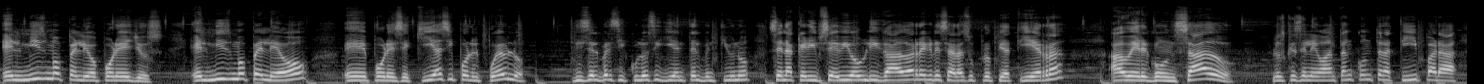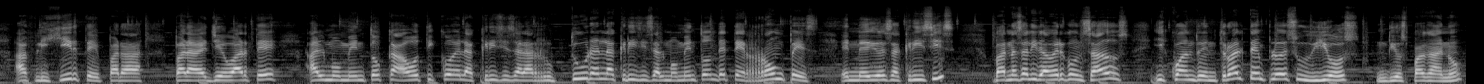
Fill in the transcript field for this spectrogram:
Él mismo peleó por ellos. Él mismo peleó eh, por Ezequías y por el pueblo. Dice el versículo siguiente, el 21, Sennacherib se vio obligado a regresar a su propia tierra, avergonzado. Los que se levantan contra ti para afligirte, para, para llevarte al momento caótico de la crisis, a la ruptura en la crisis, al momento donde te rompes en medio de esa crisis, van a salir avergonzados. Y cuando entró al templo de su Dios, un Dios pagano,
